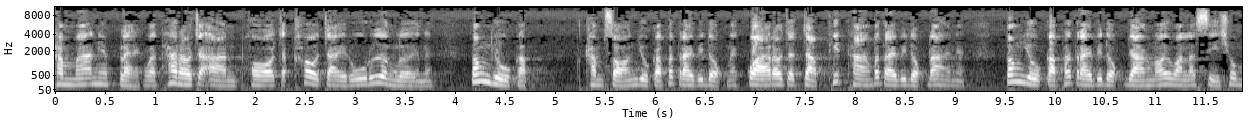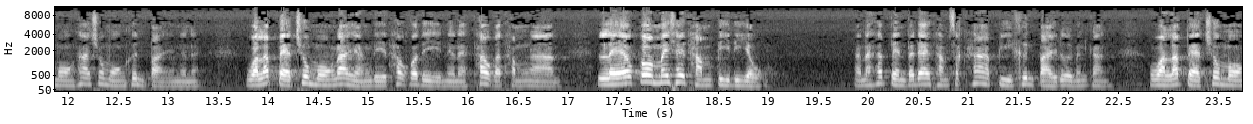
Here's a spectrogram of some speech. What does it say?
ธรรมะเนี่ยแปลกว่าถ้าเราจะอ่านพอจะเข้าใจรู้เรื่องเลยนะต้องอยู่กับคำสอนอยู่กับพระไตรปิฎกนะกว่าเราจะจับทิศทางพระไตรปิฎกได้เนี่ยต้องอยู่กับพระไตรปิฎกอย่างน้อยวันละสี่ชั่วโมงห้าชั่วโมงขึ้นไปเนี่ยนะวันละแปดชั่วโมงได้อย่างดีเท่าก็ดีเนี่ยนะเท่ากับทำงาน แล้วก็ไม่ใช่ทำปีเดียว นนะถ้าเป็นไปได้ทำสักห้าปีขึ้นไปด้วยเหมือนกัน วันละแปดชั่วโมง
